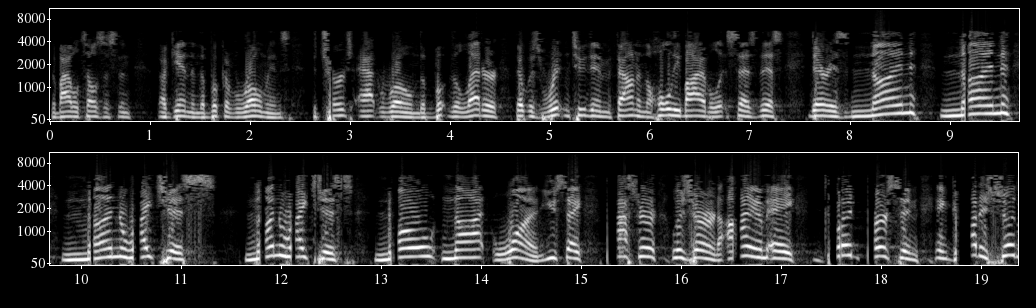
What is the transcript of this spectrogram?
The Bible tells us, in, again, in the book of Romans, the church at Rome, the, book, the letter that was written to them, found in the Holy Bible, it says this, There is none, none, none righteous, none righteous, no, not one. You say, Pastor Lejeune, I am a good person, and God should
